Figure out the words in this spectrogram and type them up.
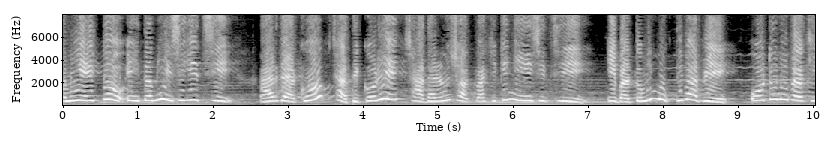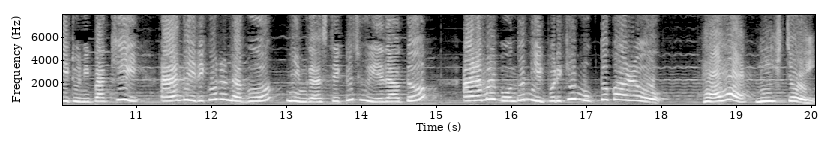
আমি এই তো এই তো আমি এসে গেছি। আর দেখো সাথে করে সাধারণ সৎ পাখিকে নিয়ে এসেছি। এবার তুমি মুক্তি পাবে। ও টুনি পাখি টুনি পাখি আর দেরি করো না গো। নিম গাছটা একটু ছুঁয়ে দাও তো। আর আমার বন্ধু নীলপরিকে মুক্ত করো। হ্যাঁ হ্যাঁ নিশ্চয়ই।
